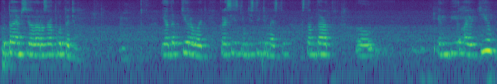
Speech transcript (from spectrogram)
пытаемся разработать и адаптировать к российским действительности стандарт э, NB-IoT.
